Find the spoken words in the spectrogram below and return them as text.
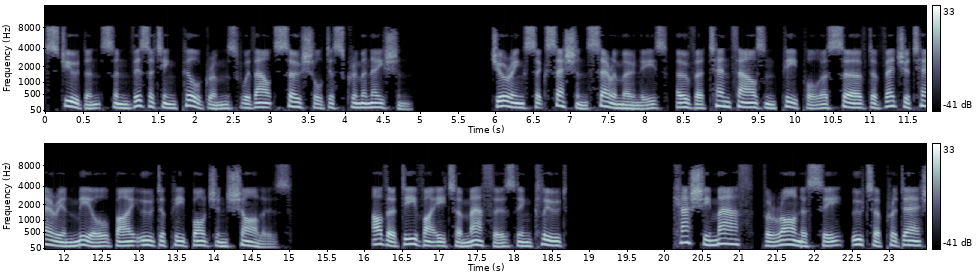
students and visiting pilgrims without social discrimination. During succession ceremonies, over 10,000 people are served a vegetarian meal by Udupi Bhojan Shalas. Other Dvaita mathas include Kashi Math, Varanasi, Uttar Pradesh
